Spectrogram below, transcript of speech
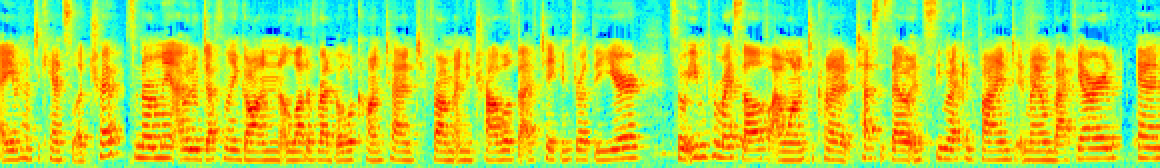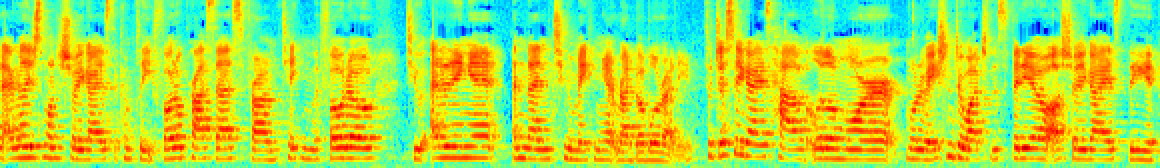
I even had to cancel a trip. So normally I would have definitely gotten a lot of Redbubble content from any travels that I've taken throughout the year. So even for myself, I wanted to kind of test this out and see what I can find in my own backyard. And I really just wanted to show you guys the complete photo process from taking the photo to editing it and then to making it Redbubble ready. So just so you guys have a little more motivation to watch this video, I'll show you guys the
